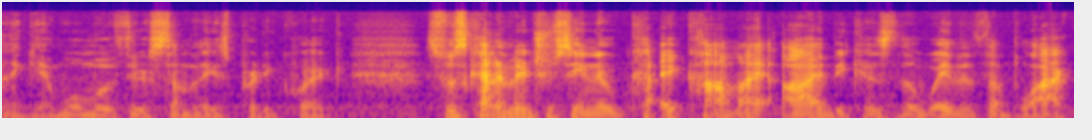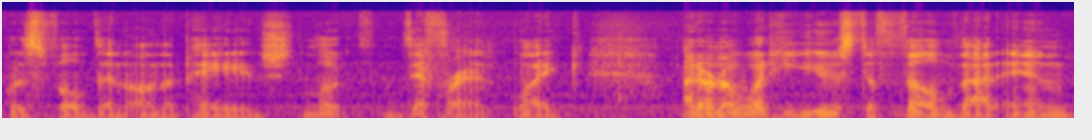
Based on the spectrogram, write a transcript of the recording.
again, we'll move through some of these pretty quick. This was kind of interesting. It, it, caught my eye because the way that the black was filled in on the page looked different. Like, I don't know what he used to fill that in,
